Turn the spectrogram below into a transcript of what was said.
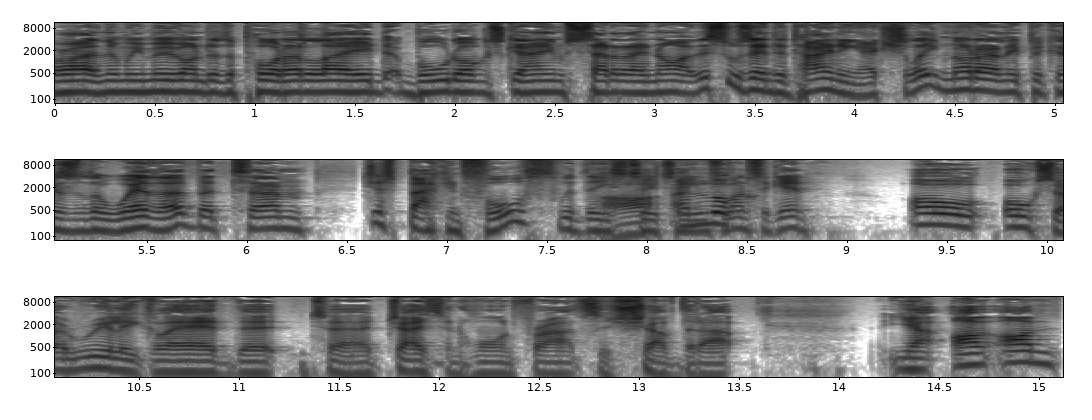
All right, and then we move on to the Port Adelaide Bulldogs game Saturday night. This was entertaining, actually, not only because of the weather, but um, just back and forth with these Oh, two teams look- once again. Oh, also really glad that uh, Jason Horne-Francis has shoved it up. Yeah, I'm, I'm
